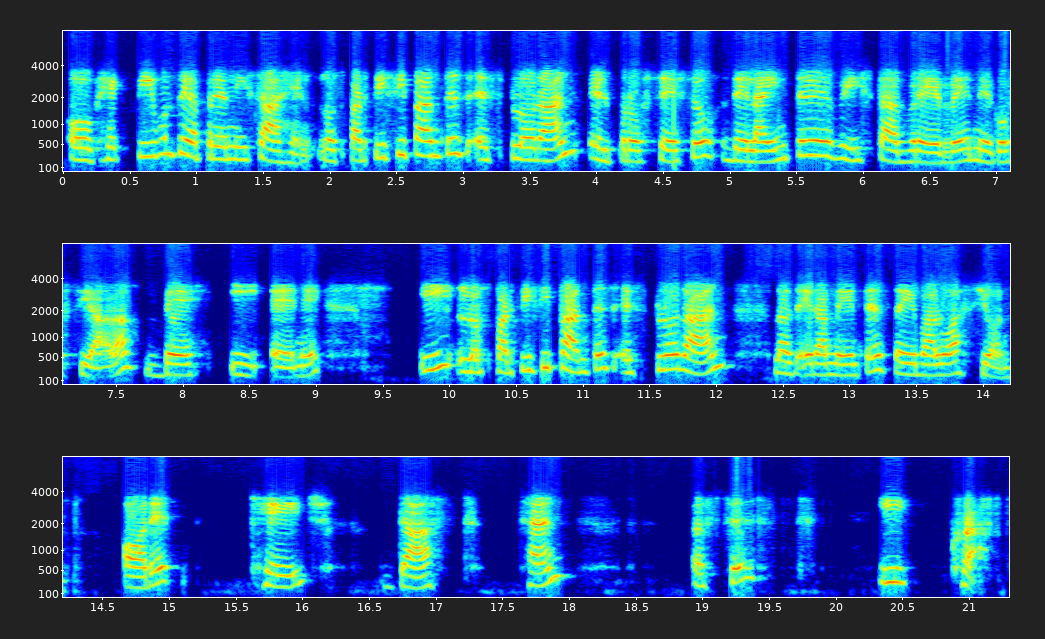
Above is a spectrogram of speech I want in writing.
Objetivos de aprendizaje. Los participantes exploran el proceso de la entrevista breve negociada, BIN, y los participantes exploran las herramientas de evaluación, Audit, Cage, Dust 10, Assist y Craft.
